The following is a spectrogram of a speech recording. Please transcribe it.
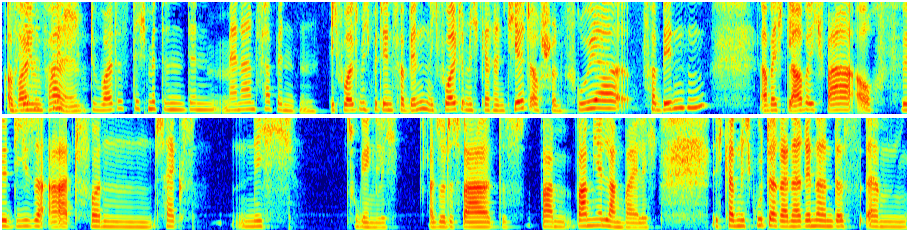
Du Auf jeden Fall. Mich, du wolltest dich mit den, den Männern verbinden. Ich wollte mich mit denen verbinden. Ich wollte mich garantiert auch schon früher verbinden. Aber ich glaube, ich war auch für diese Art von Sex nicht zugänglich. Also das war, das war, war mir langweilig. Ich kann mich gut daran erinnern, dass ähm,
